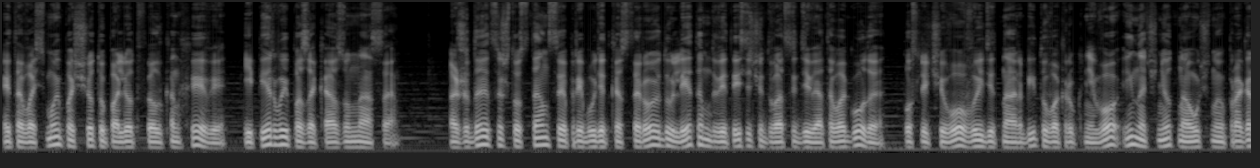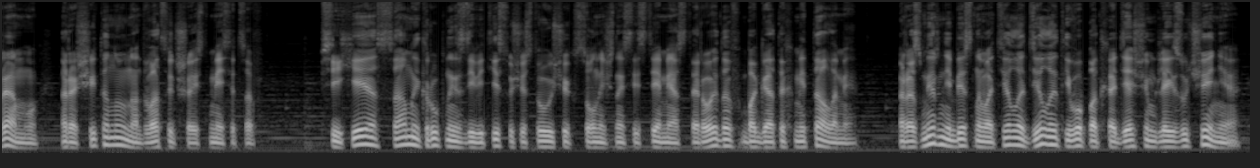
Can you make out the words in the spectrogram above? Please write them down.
это восьмой по счету полет Falcon Heavy и первый по заказу НАСА. Ожидается, что станция прибудет к астероиду летом 2029 года, после чего выйдет на орбиту вокруг него и начнет научную программу, рассчитанную на 26 месяцев. Психея – самый крупный из девяти существующих в Солнечной системе астероидов, богатых металлами. Размер небесного тела делает его подходящим для изучения –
